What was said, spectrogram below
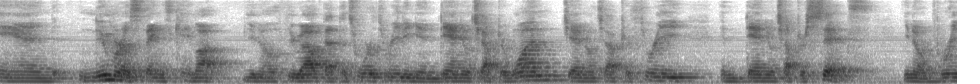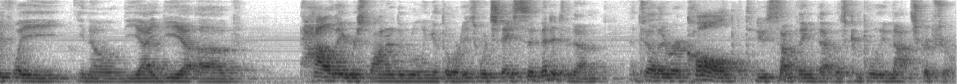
and numerous things came up, you know, throughout that that's worth reading in Daniel chapter 1, Daniel chapter 3, and Daniel chapter 6. You know, briefly, you know, the idea of how they responded to the ruling authorities, which they submitted to them until they were called to do something that was completely not scriptural.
